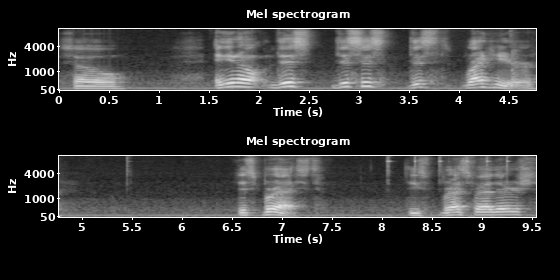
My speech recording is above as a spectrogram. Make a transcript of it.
So, and you know, this, this is, this right here, this breast, these breast feathers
